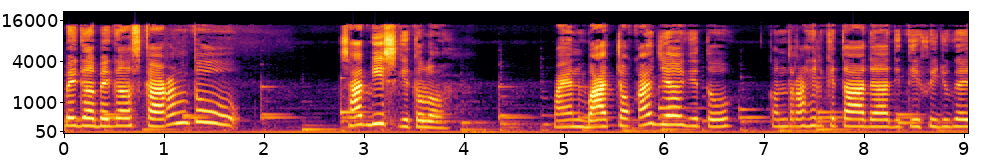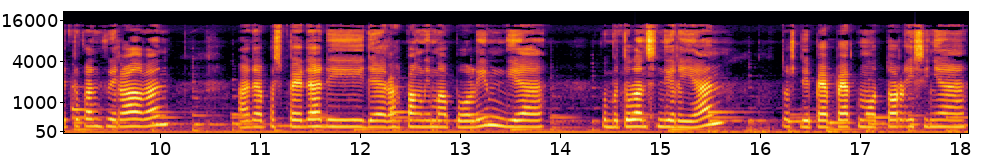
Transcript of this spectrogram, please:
begal-begal sekarang tuh sadis gitu loh. Main bacok aja gitu kan terakhir kita ada di TV juga itu kan viral kan ada pesepeda di daerah Panglima Polim dia kebetulan sendirian terus dipepet motor isinya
